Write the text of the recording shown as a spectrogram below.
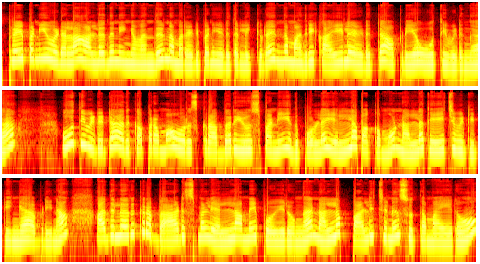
ஸ்ப்ரே பண்ணி விடலாம். அல்லது நீங்கள் வந்து நம்ம ரெடி பண்ணி எடுத்த லிக்யூடை இந்த மாதிரி கையில் எடுத்து அப்படியே ஊற்றி விடுங்க. ஊற்றி விட்டுட்டு அதுக்கப்புறமா ஒரு ஸ்க்ரப்பர் யூஸ் பண்ணி இது போல் எல்லா பக்கமும் நல்லா தேய்ச்சி விட்டுட்டீங்க அப்படின்னா அதில் இருக்கிற பேட் ஸ்மெல் எல்லாமே போயிருங்க. நல்லா பளிச்சுன்னு சுத்தமாயிரும்.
